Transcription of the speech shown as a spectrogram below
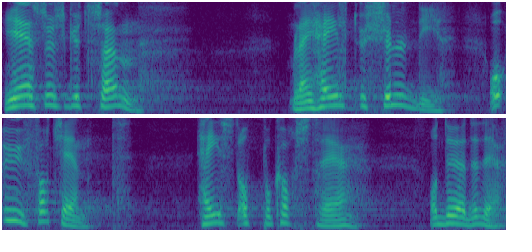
Jesus, Guds sønn, ble helt uskyldig og ufortjent heist opp på korstreet og døde der.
